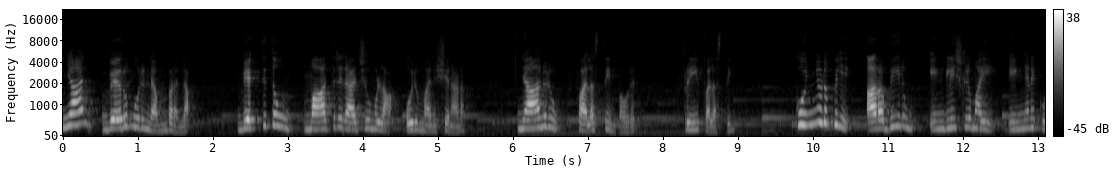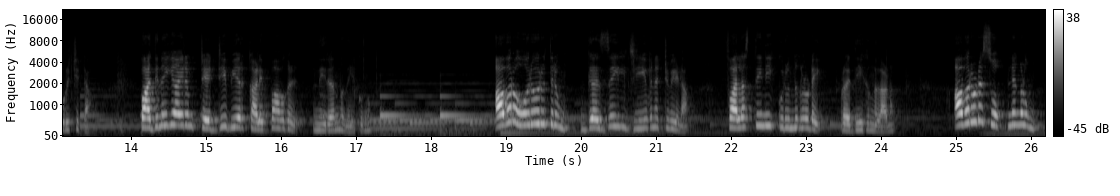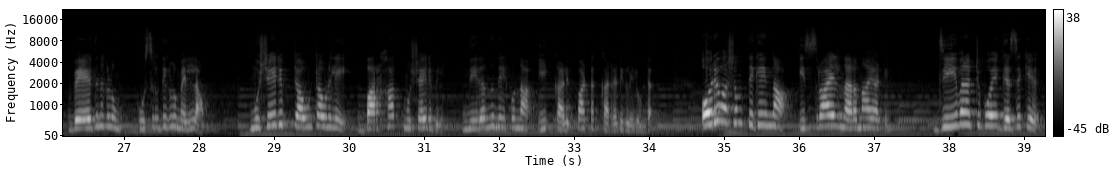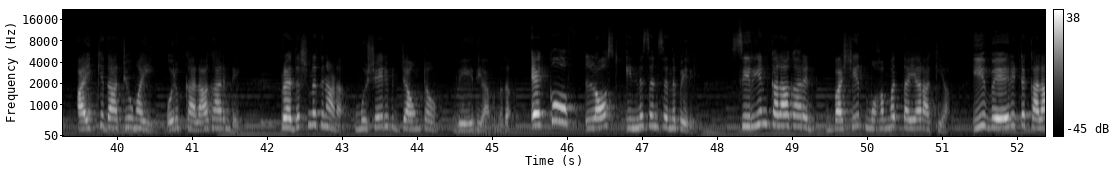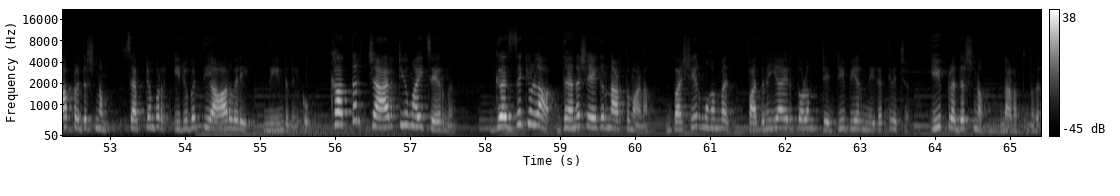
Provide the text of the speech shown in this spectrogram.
ഞാൻ വെറും ഒരു നമ്പറല്ല വ്യക്തിത്വവും മാതൃരാജ്യവുമുള്ള ഒരു മനുഷ്യനാണ്. ഞാനൊരു ഫലസ്തീൻ പൗരൻ. ഫ്രീ ഫലസ്തീൻ. കുഞ്ഞുടുപ്പിൽ അറബിയിലും ഇംഗ്ലീഷിലുമായി ഇങ്ങനെ കുറിച്ചിട്ട പതിനയ്യായിരം ടെഡി ബിയർ കളിപ്പാവകൾ നിരന്നു നിൽക്കുന്നു. അവർ ഓരോരുത്തരും ഗസയിൽ ജീവനറ്റ് വീണ ഫലസ്തീനി കുരുന്നുകളുടെ പ്രതീകങ്ങളാണ്. അവരുടെ സ്വപ്നങ്ങളും വേദനകളും കുസൃതികളുമെല്ലാം മുഷേരിബ് ടൗൺ ടൗണിലെ ബർഹാത്ത് മുഷേരിബിൽ നിരന്നു നിൽക്കുന്ന ഈ കളിപ്പാട്ട കരടികളിലുണ്ട്. ഒരു വർഷം തികയുന്ന ഇസ്രായേൽ നരനായാട്ടിൽ ജീവനറ്റുപോയ ഗസയ്ക്ക് ഐക്യദാർഢ്യവുമായി ഒരു കലാകാരന്റെ പ്രദർശനത്തിനാണ് മുഷേരിബ് ഡൗൺ ടൗൺ വേദിയാകുന്നത്. എക്കോ ഓഫ് ലോസ്റ്റ് ഇന്നസെൻസ് എന്ന പേരിൽ സിറിയൻ കലാകാരൻ ബഷീർ മുഹമ്മദ് തയ്യാറാക്കിയ ഈ വേറിട്ട കലാപ്രദർശനം സെപ്റ്റംബർ ഇരുപത്തിയാറ് വരെ നീണ്ടു നിൽക്കും ഖത്തർ ചാരിറ്റിയുമായി ചേർന്ന് ഗസയ്ക്കുള്ള ധനശേഖരണാർത്ഥമാണ് ബഷീർ മുഹമ്മദ് പതിനയ്യായിരത്തോളം ടെഡി ബിയർ നിരത്തിവെച്ച് ഈ പ്രദർശനം നടത്തുന്നത്.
